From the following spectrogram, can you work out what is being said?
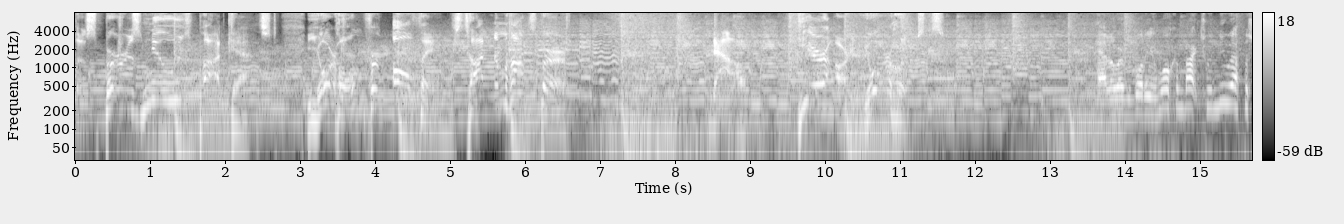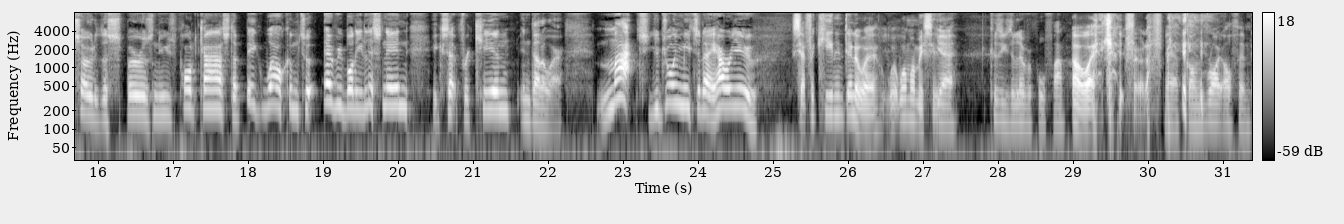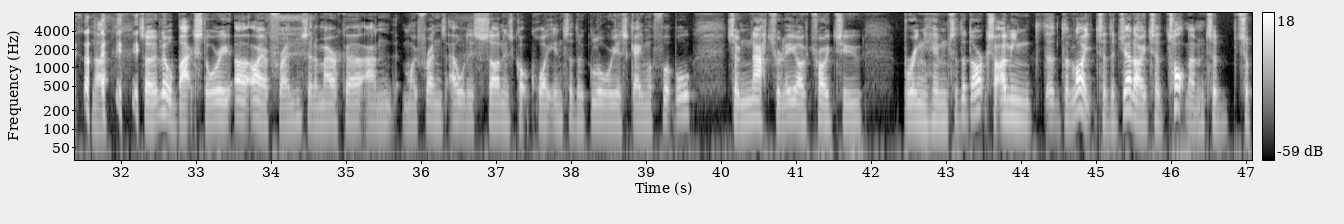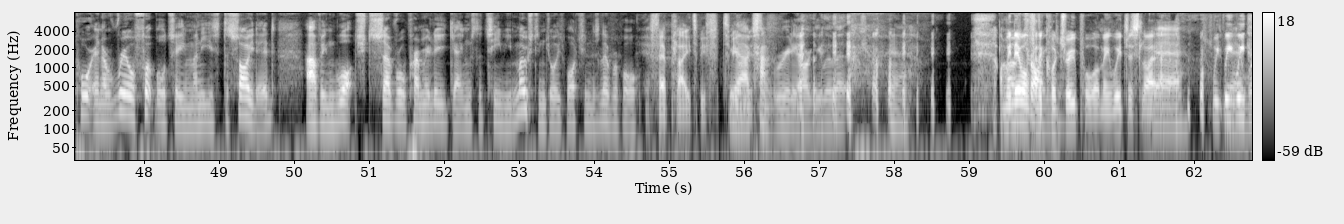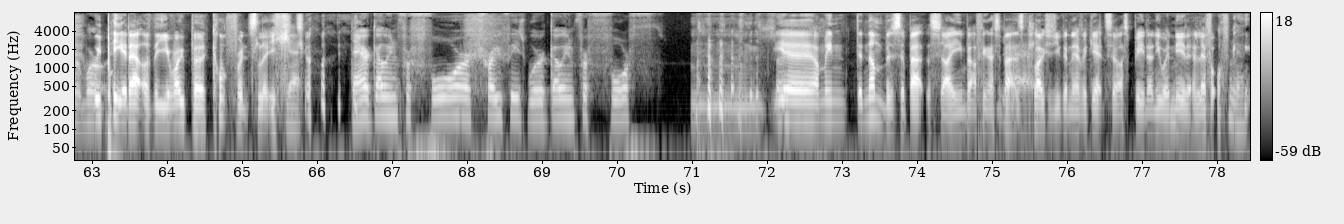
the Spurs News Podcast, your home for all things Tottenham Hotspur. Now, here are your hosts. Hello, everybody, and welcome back to a new episode of the Spurs News Podcast. A big welcome to everybody listening, except for Kian in Delaware. Matt, you join me today. How are you? Except for Keane in Delaware. What, what am I missing? Yeah, because he's a Liverpool fan. Oh, okay, fair enough. Yeah, I've gone right off him. No. So, a little backstory. Uh, I have friends in America, and my friend's eldest son has got quite into the glorious game of football. So, naturally, I've tried to bring him to the dark side. I mean, the, the light, to the Jedi, to Tottenham, to supporting a real football team. And he's decided, having watched several Premier League games, the team he most enjoys watching is Liverpool. Yeah, fair play, to be to be Yeah, I honest. can't really argue with it. Yeah. I mean, I've they're on for the quadruple. I mean, we're just like Yeah. we we Yeah, we, we're- we're- we petered out of the Europa Conference League. Yeah. They're going for four trophies. We're going for fourth. Mm, So- yeah, I mean the numbers about the same, but I think that's about as close as you're going to ever get to us being anywhere near their level. Yeah.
